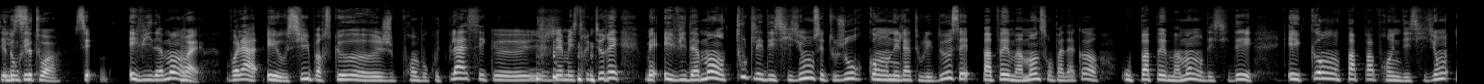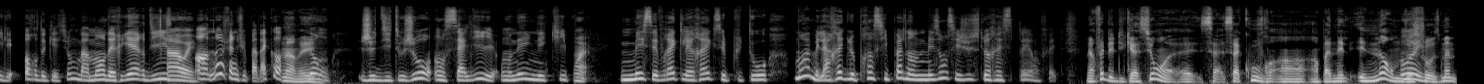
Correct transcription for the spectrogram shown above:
et donc c'est toi. C'est évidemment. Ouais. Voilà, et aussi parce que euh, je prends beaucoup de place et que j'aime structurer. Mais évidemment, toutes les décisions, c'est toujours quand on est là tous les deux, c'est papa et maman ne sont pas d'accord ou papa et maman ont décidé. Et quand papa prend une décision, il est hors de question que maman derrière dise ah, ah non, je ne suis pas d'accord. Non, je dis toujours, on s'allie, on est une équipe. Mais c'est vrai que les règles, c'est plutôt moi. Mais la règle principale dans notre maison, c'est juste le respect, en fait. Mais en fait, l'éducation, euh, ça, couvre un, panel énorme de choses. Même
